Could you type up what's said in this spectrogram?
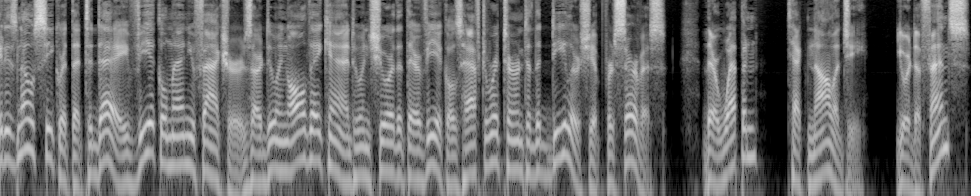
It is no secret that today vehicle manufacturers are doing all they can to ensure that their vehicles have to return to the dealership for service. Their weapon? Technology. Your defense?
